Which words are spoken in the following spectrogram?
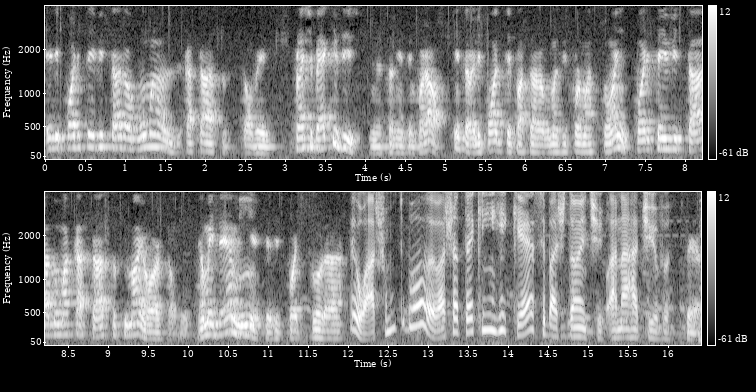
ele pode ter evitado algumas catástrofes, talvez. Flashback existe nessa linha temporal. Então, ele pode ter passado algumas informações, pode ter evitado uma catástrofe maior, talvez. É uma ideia minha que a gente pode explorar. Eu acho muito boa, eu acho até que enriquece bastante a narrativa. Certo.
